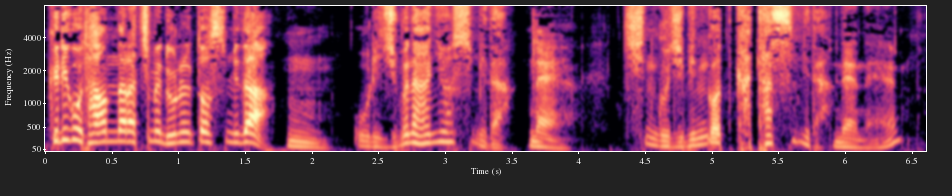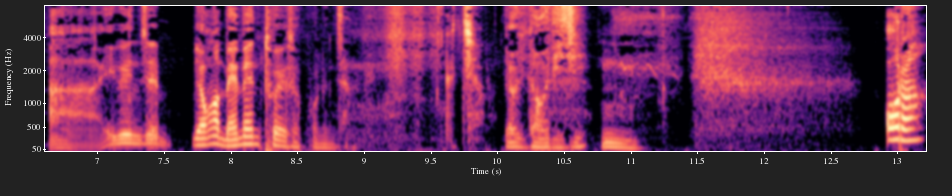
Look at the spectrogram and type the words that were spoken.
그리고 다음 날 아침에 눈을 떴습니다. 음, 우리 집은 아니었습니다. 네. 친구 집인 것 같았습니다. 네네. 아, 이거 이제 영화 메멘토에서 보는 장면. 그쵸. 여기가 어디지? 음, 어라?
